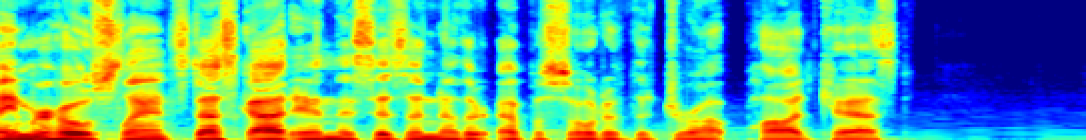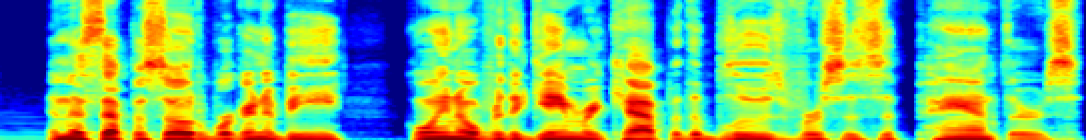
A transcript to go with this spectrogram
I am your host, Lance Descott, and this is another episode of the Drop Podcast. In this episode, we're going to be going over the game recap of the Blues versus the Panthers.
